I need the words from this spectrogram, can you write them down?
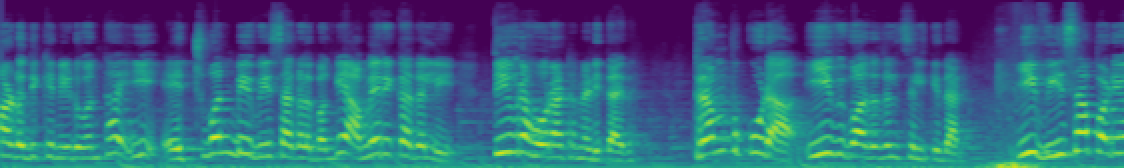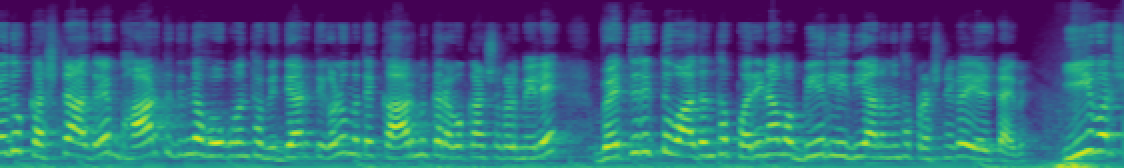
ಮಾಡೋದಕ್ಕೆ ನೀಡುವಂತಹ ಈ ಎಚ್ ಒನ್ ಬಿ ವೀಸಾಗಳ ಬಗ್ಗೆ ಅಮೆರಿಕದಲ್ಲಿ ತೀವ್ರ ಹೋರಾಟ ನಡೀತಾ ಇದೆ. ಟ್ರಂಪ್ ಕೂಡ ಈ ವಿವಾದದಲ್ಲಿ ಸಿಲುಕಿದ್ದಾರೆ. ಈ ವೀಸಾ ಪಡೆಯೋದು ಕಷ್ಟ ಆದ್ರೆ ಭಾರತದಿಂದ ಹೋಗುವಂಥ ವಿದ್ಯಾರ್ಥಿಗಳು ಮತ್ತೆ ಕಾರ್ಮಿಕರ ಅವಕಾಶಗಳ ಮೇಲೆ ವ್ಯತಿರಿಕ್ತವಾದಂಥ ಪರಿಣಾಮ ಬೀರ್ಲಿದೆಯಾ ಅನ್ನುವಂಥ ಪ್ರಶ್ನೆಗಳು ಹೇಳ್ತಾ ಇವೆ. ಈ ವರ್ಷ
